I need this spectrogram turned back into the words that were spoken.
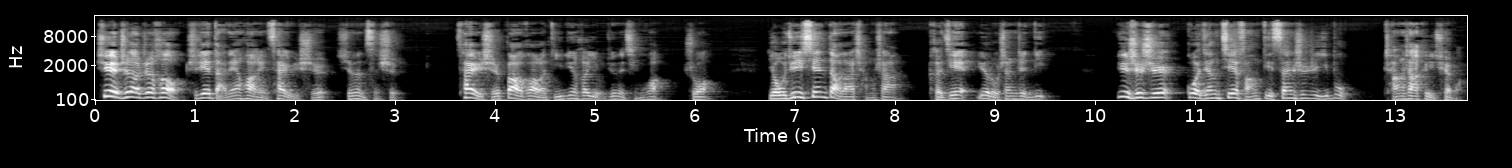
薛岳知道之后，直接打电话给蔡宇石询问此事。蔡宇石报告了敌军和友军的情况，说友军先到达长沙，可接岳麓山阵地。御石师过江接防第三师之一部，长沙可以确保。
